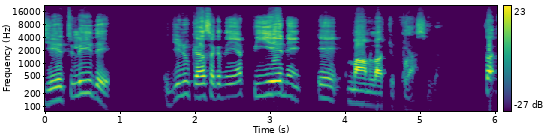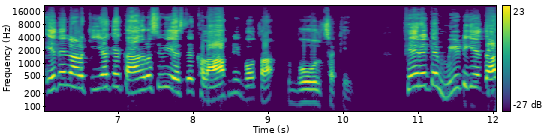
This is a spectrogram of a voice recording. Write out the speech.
ਜੇਟਲੀ ਦੇ, ਜਿਹਨੂੰ ਕਹਿ ਸਕਦੇ ਆ ਪੀਏ ਨੇ, ਇਹ ਮਾਮਲਾ ਚੁੱਕਿਆ ਸੀਗਾ। ਤਾਂ ਇਹਦੇ ਨਾਲ ਕੀ ਹੈ ਕਿ ਕਾਂਗਰਸ ਵੀ ਇਸ ਦੇ ਖਿਲਾਫ ਨਹੀਂ ਬਹੁਤਾ ਬੋਲ ਸਕੇਗੀ। ਫਿਰ ਕਿ ਮੀਡੀਏ ਦਾ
